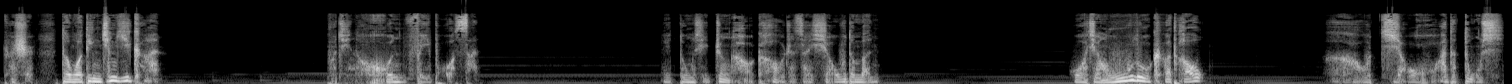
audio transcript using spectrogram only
可是等我定睛一看，不禁魂飞魄散。那东西正好靠着在小屋的门，我将无路可逃。好狡猾的东西！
